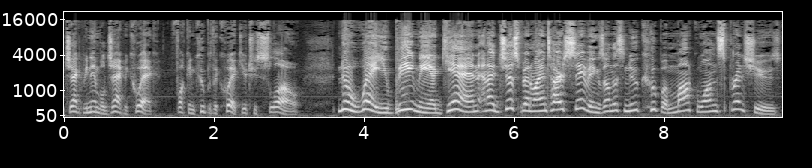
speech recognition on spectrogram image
Jack be nimble, Jack be quick. Fucking Koopa the Quick, you're too slow. No way, you beat me again, and I just spent my entire savings on this new Koopa Mach 1 sprint shoes.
